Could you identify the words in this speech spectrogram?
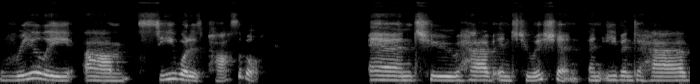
really um, see what is possible and to have intuition and even to have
